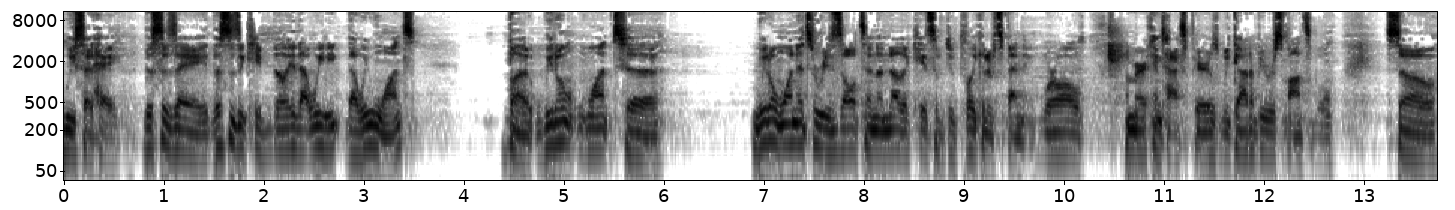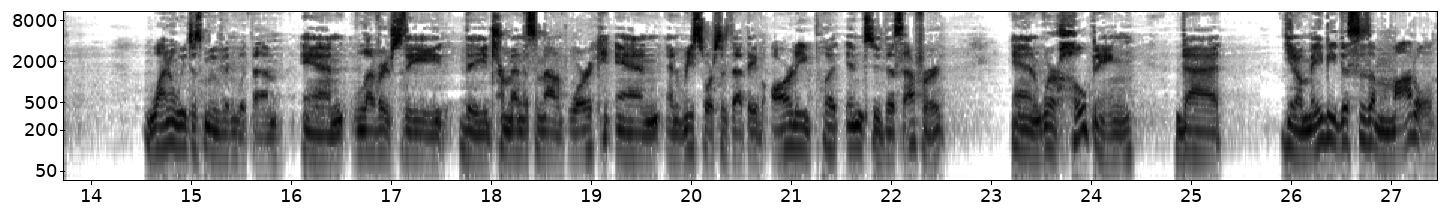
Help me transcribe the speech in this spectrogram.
we said, hey, this is a this is a capability that we that we want, but we don't want to we don't want it to result in another case of duplicative spending. We're all American taxpayers. We got to be responsible. So why don't we just move in with them and leverage the the tremendous amount of work and and resources that they've already put into this effort and we're hoping that you know maybe this is a model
